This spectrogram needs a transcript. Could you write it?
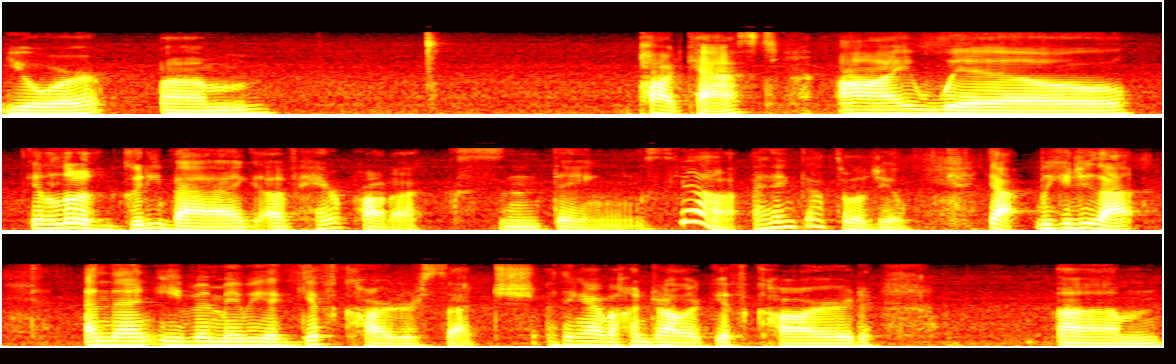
your um, podcast, I will get a little goodie bag of hair products and things. Yeah, I think that's what I'll do. Yeah, we could do that. And then even maybe a gift card or such. I think I have a $100 gift card um,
